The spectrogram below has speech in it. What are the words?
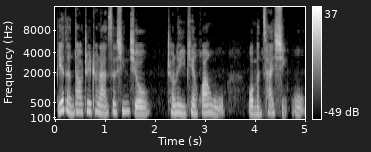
别等到这颗蓝色星球成了一片荒芜，我们才醒悟。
